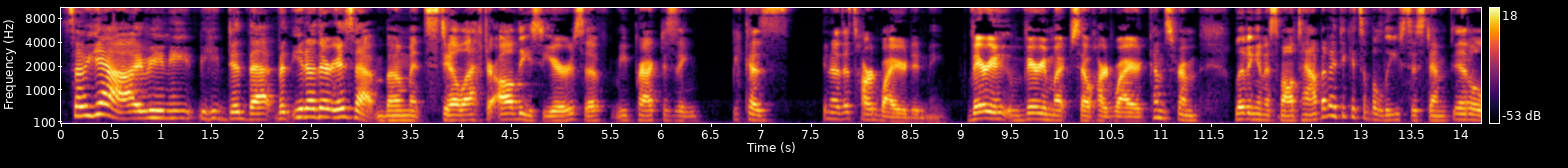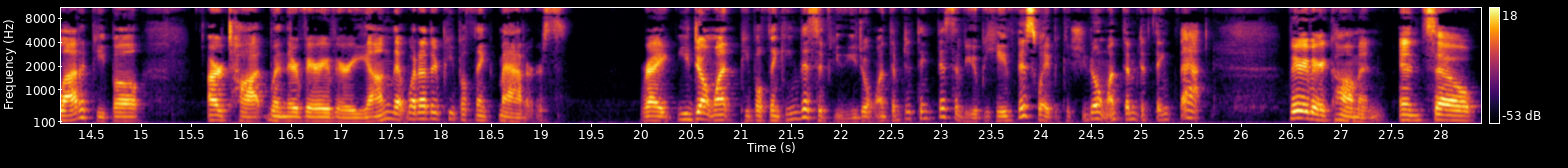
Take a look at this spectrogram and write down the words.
so yeah, I mean, he, he did that. But, you know, there is that moment still after all these years of me practicing because, you know, that's hardwired in me. Very very much so hardwired. Comes from living in a small town but i think it's a belief system that a lot of people are taught when they're very very young that what other people think matters right? You don't want people thinking this of you. You don't want them to think this of you. Behave this way because you don't want them to think that. Very very common. And so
